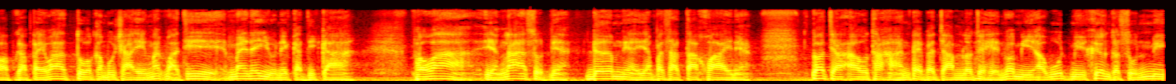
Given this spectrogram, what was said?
ตอบกลับไปว่าตัวกัมพูชาเองมากกว่าที่ไม่ได้อยู่ในกติกา เพราะว่าอย่างล่าสุดเนี่ยเดิมเนี่ยอย่างปราสาทตาควายเนี่ยก็จะเอาทหารไปประจำเราจะเห็นว่ามีอาวุธมีเครื่องกระสุนมี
